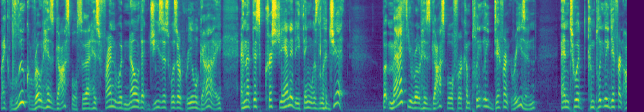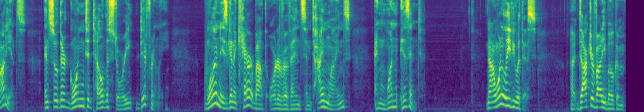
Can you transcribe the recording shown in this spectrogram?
Like Luke wrote his gospel so that his friend would know that Jesus was a real guy and that this Christianity thing was legit. But Matthew wrote his gospel for a completely different reason and to a completely different audience. And so they're going to tell the story differently. One is going to care about the order of events and timelines, and one isn't. Now, I want to leave you with this. Uh, Dr. Voddie Baucham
